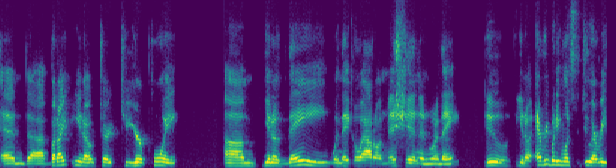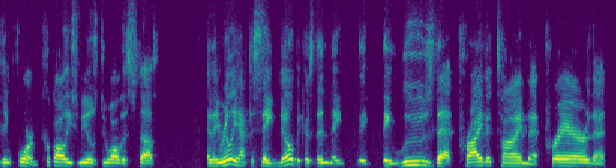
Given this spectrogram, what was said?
And, uh, but I, you know, to, to your point, um, you know, they, when they go out on mission and when they, do, you know, everybody wants to do everything for them, cook all these meals, do all this stuff. And they really have to say no because then they, they, they lose that private time, that prayer, that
